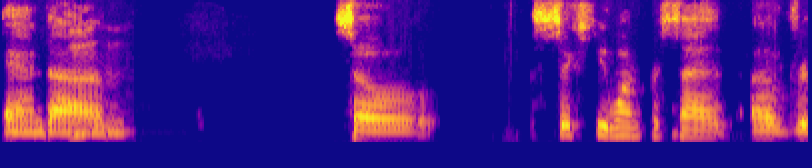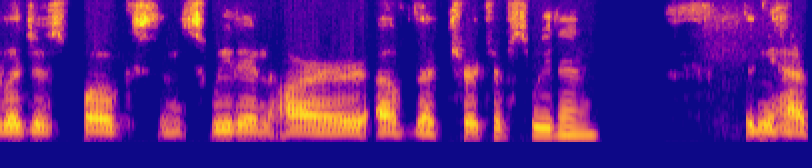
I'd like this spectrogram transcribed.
and um, Mhm. so 61% of religious folks in Sweden are of the Church of Sweden. Then you have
